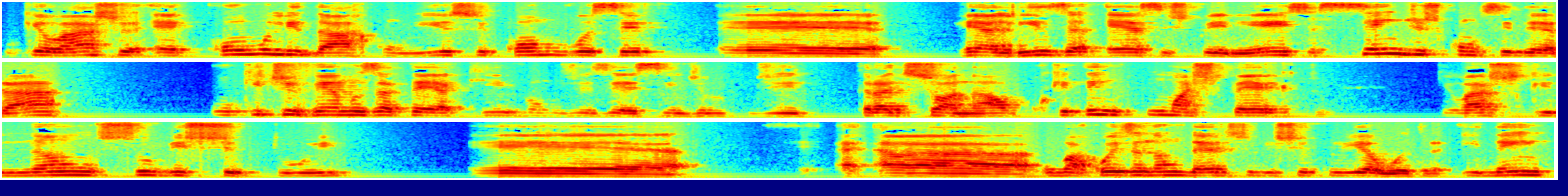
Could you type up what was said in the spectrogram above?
O que eu acho é como lidar com isso e como você é, realiza essa experiência sem desconsiderar o que tivemos até aqui, vamos dizer assim, de, de tradicional, porque tem um aspecto que eu acho que não substitui é, a, uma coisa não deve substituir a outra e nem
